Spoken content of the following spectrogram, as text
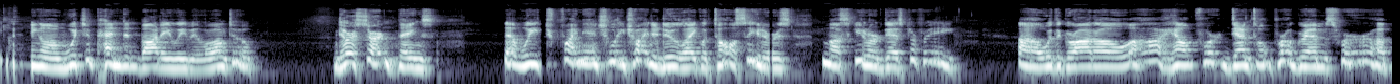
depending on which appendant body we belong to, there are certain things that we financially try to do, like with Tall Cedars, muscular dystrophy, uh, with the Grotto, uh, help for dental programs for uh,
